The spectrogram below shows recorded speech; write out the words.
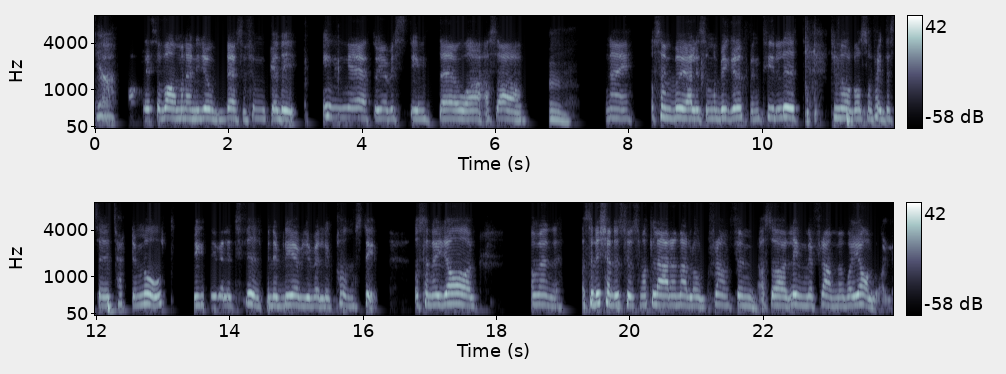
Ja. Så vad man än gjorde så funkade det inget och jag visste inte och alltså Mm. nej. Och sen börja liksom att bygga upp en tillit till någon som faktiskt säger tvärt emot, vilket är väldigt fint, men det blev ju väldigt konstigt. Och sen när jag, men, alltså det kändes ju som att lärarna låg framför, alltså längre fram än vad jag låg.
